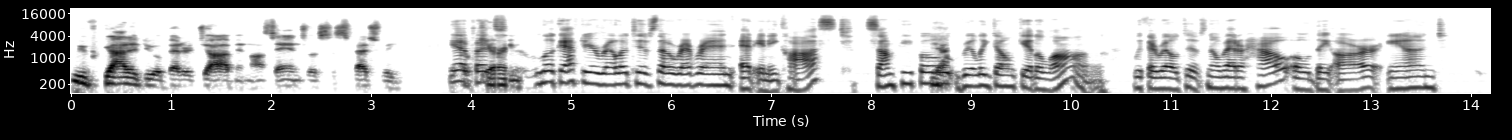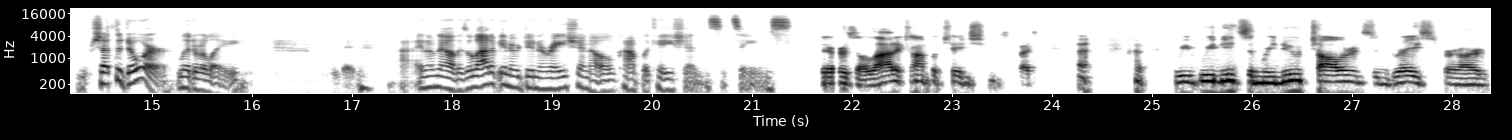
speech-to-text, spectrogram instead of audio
We've got to do a better job in Los Angeles, especially yeah, but caring. look after your relatives, though, Reverend, at any cost. Some people yeah. really don't get along with their relatives, no matter how old they are, and shut the door, literally. I don't know. There's a lot of intergenerational complications, it seems. There's a lot of complications, but we we need some renewed tolerance and grace for our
